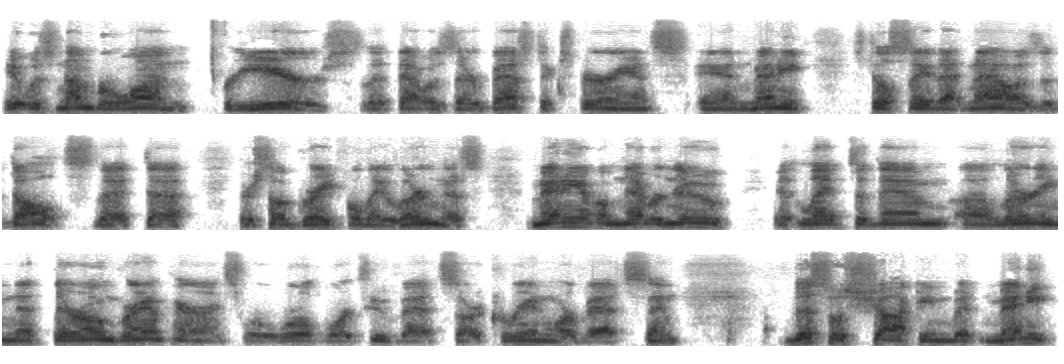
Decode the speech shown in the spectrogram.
it was number one for years that that was their best experience. And many still say that now as adults that uh, they're so grateful they learned this. Many of them never knew it led to them uh, learning that their own grandparents were World War II vets or Korean War vets. And this was shocking, but many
